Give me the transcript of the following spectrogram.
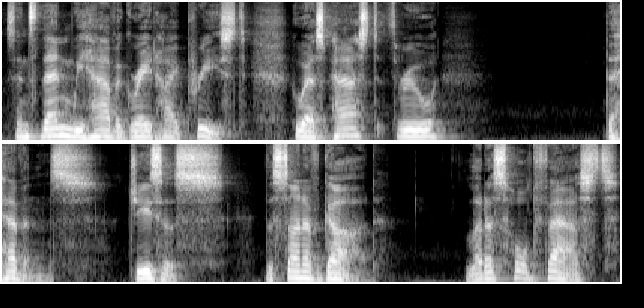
Since then we have a great high priest who has passed through the heavens, Jesus, the Son of God. Let us hold fast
